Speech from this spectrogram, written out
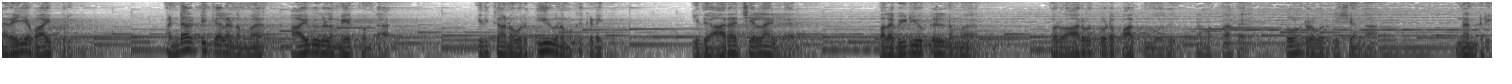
நிறைய வாய்ப்பு இருக்கு. அண்டார்டிகால நம்ம ஆய்வுகளை மேற்கொண்டா இதுக்கான ஒரு தீர்வு நமக்கு கிடைக்கும். இது ஆராய்ச்சியெல்லாம் இல்லை. பல வீடியோக்கள் நம்ம ஒரு ஆர்வத்தோட பார்க்கும்போது நமக்காக தோன்ற ஒரு விஷயம்தான். நன்றி.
